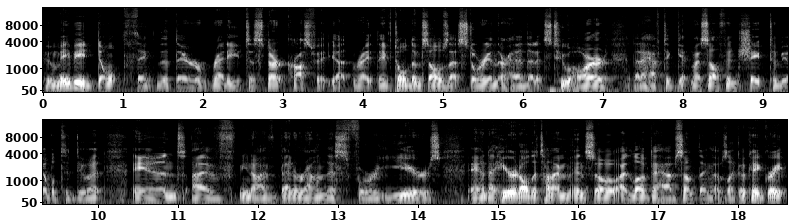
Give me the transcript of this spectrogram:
who maybe don't think that they're ready to start CrossFit yet, right? They've told themselves that story in their head that it's too hard, that I have to get myself in shape to be able to do it. And I've, you know, I've been around this for years and I hear it all the time. And so I'd love to have something that was like, okay, great.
